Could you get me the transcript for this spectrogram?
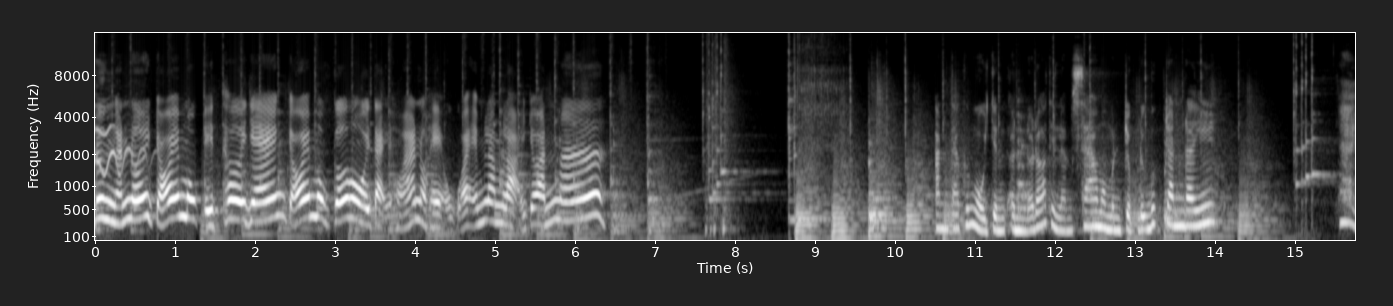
Đừng anh ơi cho em một ít thời gian Cho em một cơ hội tại hóa nó hẹo quá Em làm lại cho anh mà. Anh ta cứ ngồi trình hình ở đó Thì làm sao mà mình chụp được bức tranh đây? Ai,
